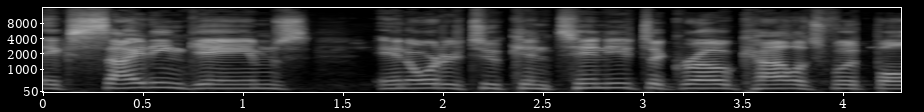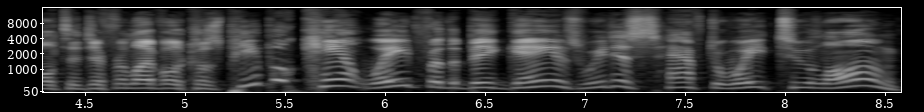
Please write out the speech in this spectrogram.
exciting games in order to continue to grow college football to different levels because people can't wait for the big games. We just have to wait too long,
